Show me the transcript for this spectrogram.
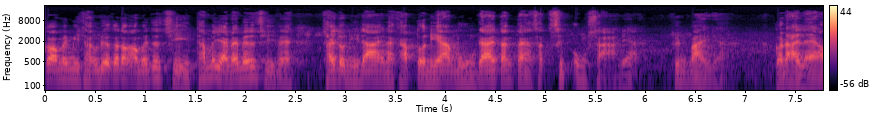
ก็ไม่มีทางเลือกก็ต้องเอาเมทัลชีตถ้าไม่อยากได้เมทัลชีตเนี่ยใช้ตัวนี้ได้นะครับ ตัวนี้มุงได้ตั้งแต่สัก 10 องศาเนี่ยขึ้นไปเนี่ยก็ได้แล้ว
